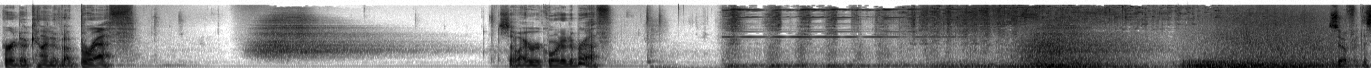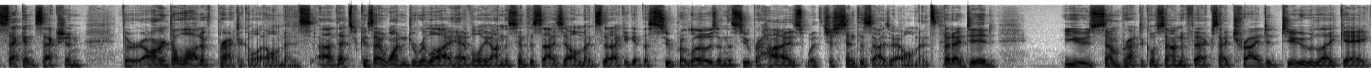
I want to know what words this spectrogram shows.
heard a kind of a breath. So I recorded a breath. So for the second section, there aren't a lot of practical elements. Uh, that's because I wanted to rely heavily on the synthesized elements that I could get the super lows and the super highs with just synthesizer elements. But I did use some practical sound effects. I tried to do like a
